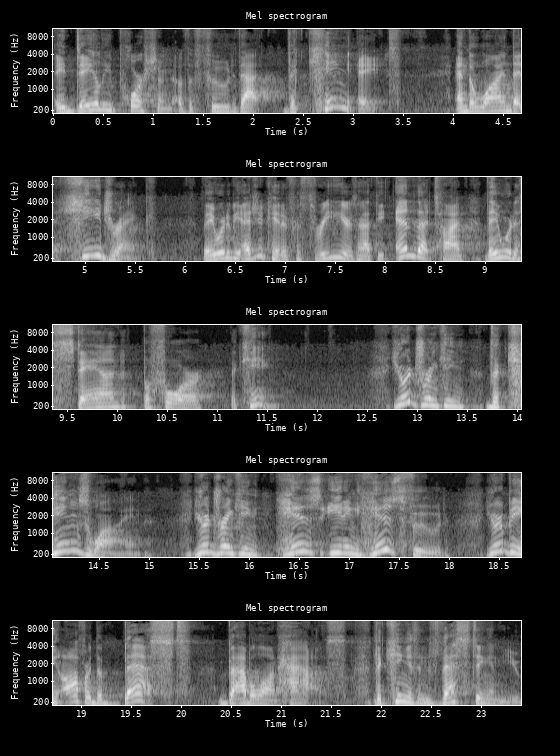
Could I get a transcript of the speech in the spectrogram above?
a daily portion of the food that the king ate and the wine that he drank. They were to be educated for three years, and at the end of that time, they were to stand before the king. You're drinking the king's wine you're drinking his, eating his food. You're being offered the best Babylon has. The king is investing in you,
